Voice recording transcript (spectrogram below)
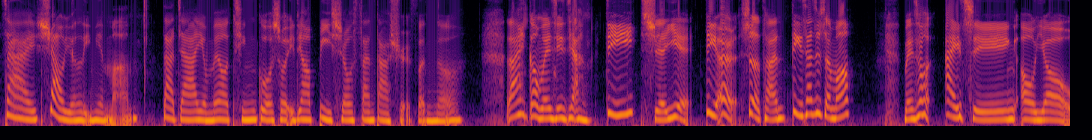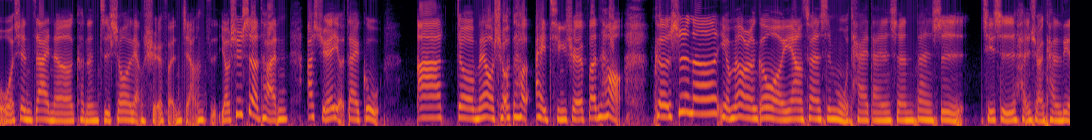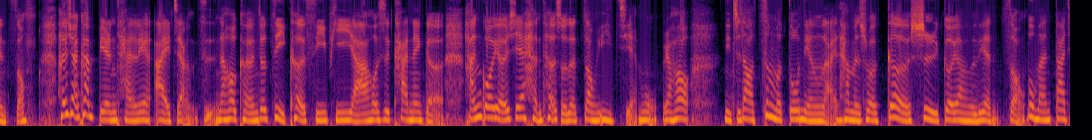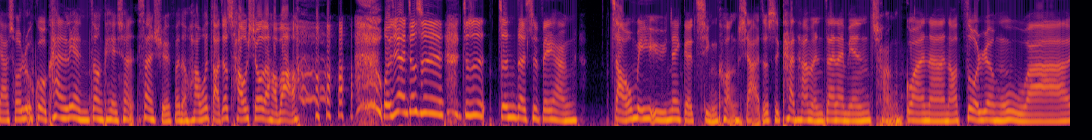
在校园里面嘛，大家有没有听过说一定要必修三大学分呢？来，跟我们一起讲：第一，学业；第二，社团；第三是什么？没错，爱情。哦哟，我现在呢，可能只收了两学分这样子，有去社团啊，学有在顾啊，就没有收到爱情学分哈。可是呢，有没有人跟我一样，虽然是母胎单身，但是。其实很喜欢看恋综，很喜欢看别人谈恋爱这样子，然后可能就自己磕 CP 呀、或是看那个韩国有一些很特殊的综艺节目。然后你知道这么多年来，他们说各式各样的恋综。不瞒大家说，如果看恋综可以算算学分的话，我早就超修了，好不好？我现在就是就是真的是非常着迷于那个情况下，就是看他们在那边闯关啊，然后做任务啊。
